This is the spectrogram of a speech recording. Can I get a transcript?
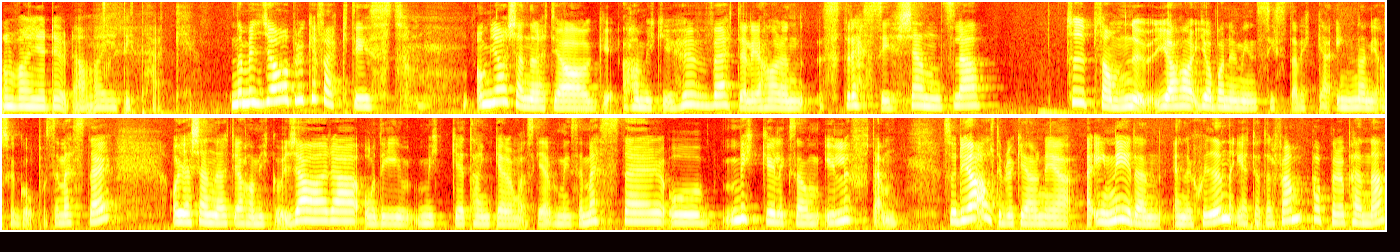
Och vad gör du då? Vad är ditt hack? Nej men jag brukar faktiskt, om jag känner att jag har mycket i huvudet eller jag har en stressig känsla, typ som nu, jag har, jobbar nu min sista vecka innan jag ska gå på semester. Och jag känner att jag har mycket att göra och det är mycket tankar om vad jag ska göra på min semester och mycket liksom i luften. Så det jag alltid brukar göra när jag är inne i den energin är att jag tar fram papper och penna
